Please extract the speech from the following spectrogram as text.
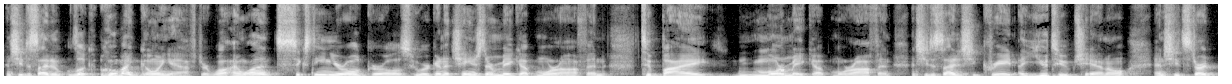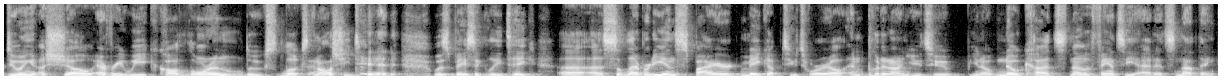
and she decided look who am I going after well I want 16 year old girls who are going to change their makeup more often to buy more makeup more often and she decided she'd create a YouTube channel and she'd start doing a show every week called Lauren Luke's Looks and all she did was basically take uh, a celebrity inspired makeup tutorial and put it on YouTube. You know, no cuts, no fancy edits, nothing.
